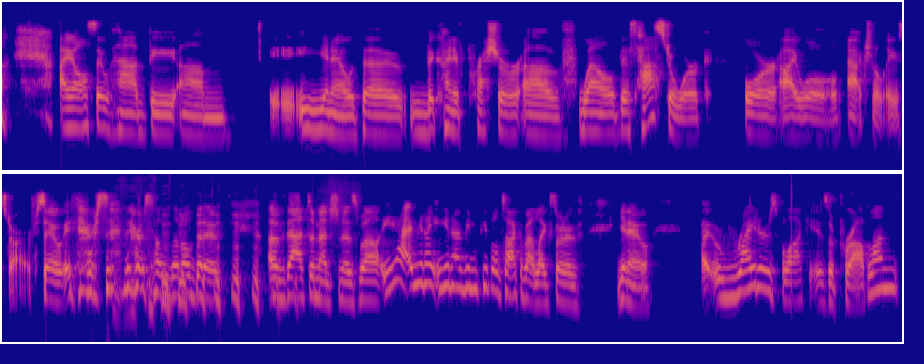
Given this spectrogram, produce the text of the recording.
I also had the, um, you know, the the kind of pressure of, well, this has to work or I will actually starve. So there's there's a little bit of of that dimension as well. Yeah, I mean, I, you know, I mean, people talk about like sort of, you know, writer's block is a problem.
